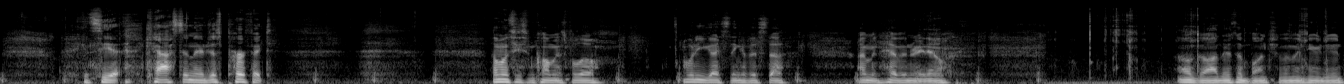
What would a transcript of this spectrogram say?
You can see it cast in there just perfect. I'm gonna see some comments below. What do you guys think of this stuff? I'm in heaven right now. Oh god, there's a bunch of them in here, dude.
